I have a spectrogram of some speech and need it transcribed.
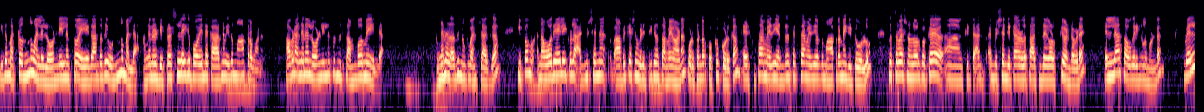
ഇത് മറ്റൊന്നുമല്ല. ലോൺലിനെസ്സോ ഏകാന്തതയോ ഒന്നുമല്ല. അങ്ങനെ ഒരു ഡിപ്രഷനിലേക്ക് പോയതിന്റെ കാരണം ഇത് മാത്രമാണ്. അവിടെ അങ്ങനെ ലോൺലിനെസ് എന്നൊരു സംഭവമേ ഇല്ല. അങ്ങനെ അത് നമുക്ക് മനസ്സിലാക്കുക. ഇപ്പം നവോദയയിലേക്കുള്ള അഡ്മിഷന് ആപ്ലിക്കേഷൻ വിളിച്ചിരിക്കുന്ന സമയമാണ്. കൊടുക്കേണ്ടവർക്കൊക്കെ കൊടുക്കാം. എക്സാം എഴുതി എൻട്രൻസ് എക്സാം എഴുതിയവർക്ക് മാത്രമേ കിട്ടുകയുള്ളൂ. റിസർവേഷൻ ഉള്ളവർക്കൊക്കെ കിട്ടാൻ അഡ്മിഷൻ കിട്ടാനുള്ള സാധ്യതകളൊക്കെ ഉണ്ട് അവിടെ. എല്ലാ സൗകര്യങ്ങളും ഉണ്ട് വെൽ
